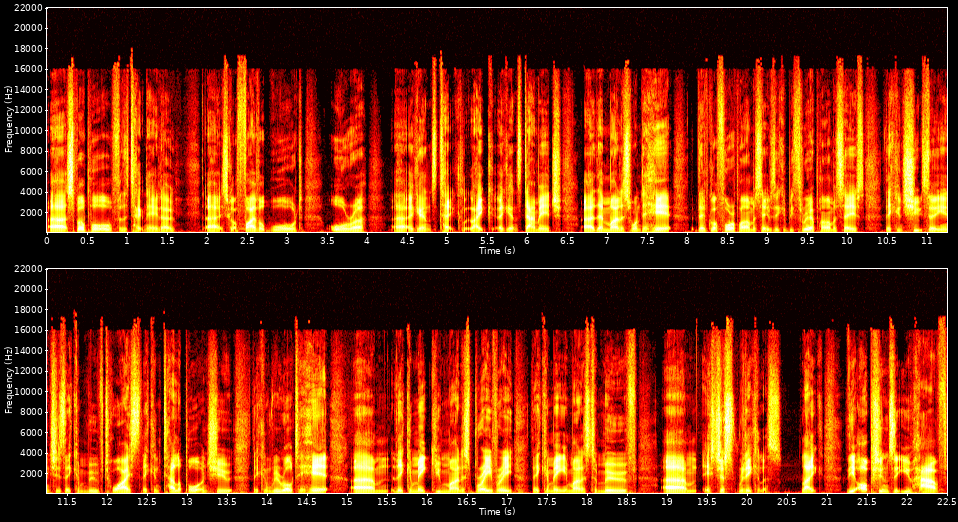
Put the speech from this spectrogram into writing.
uh, spell portal for the Technado. Uh, it's got five up ward, aura, uh, against tech, like against damage. Uh, then minus one to hit. They've got four up armor saves. They could be three up armor saves. They can shoot 30 inches. They can move twice. They can teleport and shoot. They can reroll to hit. Um, they can make you minus bravery. They can make you minus to move. Um, it's just ridiculous. Like the options that you have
